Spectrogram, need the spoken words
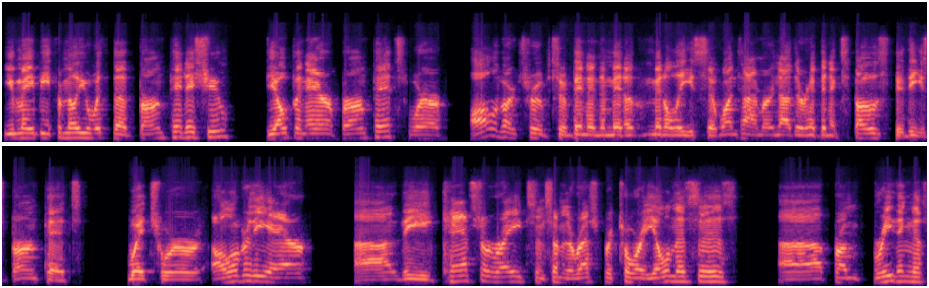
you may be familiar with the burn pit issue, the open air burn pits, where all of our troops who have been in the Middle, Middle East at one time or another have been exposed to these burn pits, which were all over the air. Uh, the cancer rates and some of the respiratory illnesses uh, from breathing the,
